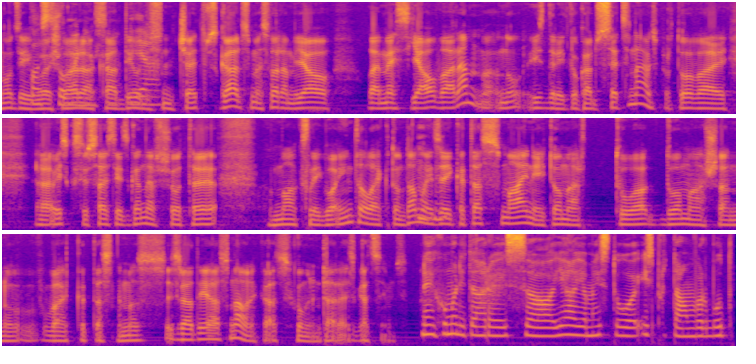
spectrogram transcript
nodzīvojuši vairāk kā 24 jā. gadus. Mēs varam jau vai mēs jau varam nu, izdarīt kaut kādus secinājumus par to, vai uh, viss, kas ir saistīts gan ar šo mākslīgo intelektu un tam mhm. līdzīgi, mm -hmm. ka tas mainīja tomēr to domāšanu, vai tas nemaz izrādījās nav nekāds humanitārais gadsimts. Nē, humanitārais, jā, ja mēs to izpratām, varbūt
